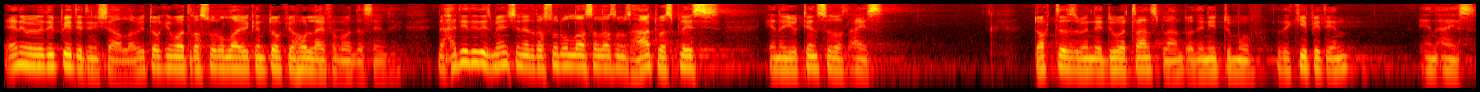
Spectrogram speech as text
Anyway, we repeat it inshallah. We're talking about Rasulullah, you can talk your whole life about the same thing. The hadith it is mentioned that Rasulullah's heart was placed in a utensil of ice. Doctors, when they do a transplant or they need to move, they keep it in, in ice.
